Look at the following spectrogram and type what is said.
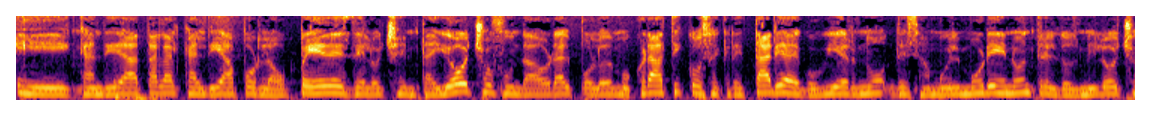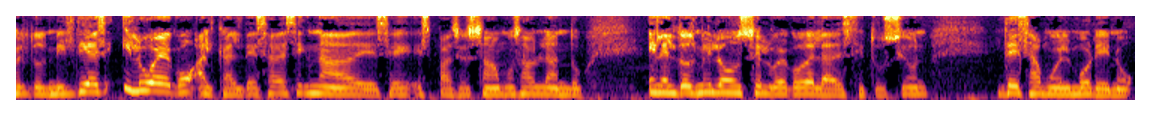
Eh, candidata a la alcaldía por la OP desde el 88, fundadora del Polo Democrático, secretaria de gobierno de Samuel Moreno entre el 2008 y el 2010 y luego alcaldesa designada de ese espacio estábamos hablando en el 2011 luego de la destitución de Samuel Moreno.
